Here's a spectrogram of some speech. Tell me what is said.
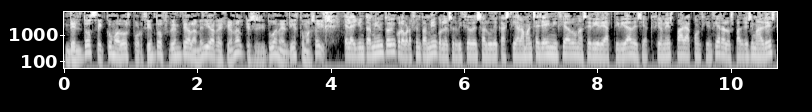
del 12,2% frente a la media regional, que se sitúa en el 10,6%. El ayuntamiento, en colaboración también con el Servicio de Salud de Castilla-La Mancha, ya ha iniciado una serie de actividades y acciones para concienciar a los padres y madres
